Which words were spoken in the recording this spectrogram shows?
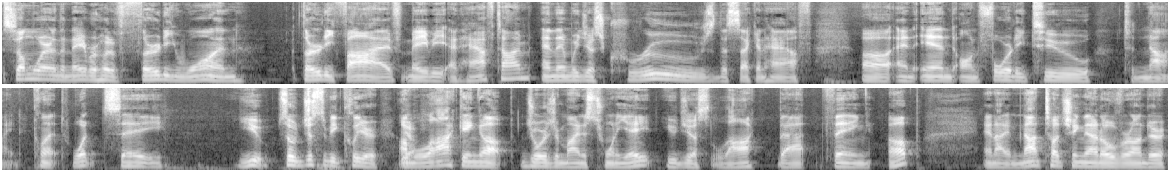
somewhere in the neighborhood of 31 35 maybe at halftime and then we just cruise the second half uh, and end on 42 to 9 clint what say you so just to be clear i'm locking up georgia minus 28 you just lock that thing up and I am not touching that over under,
